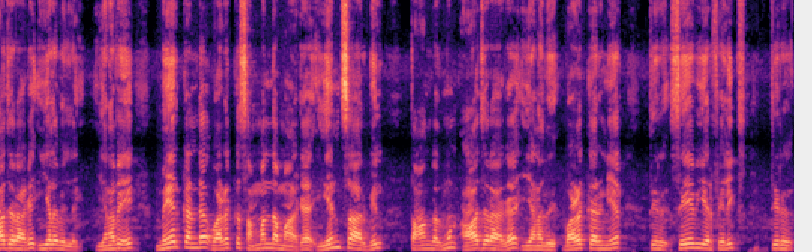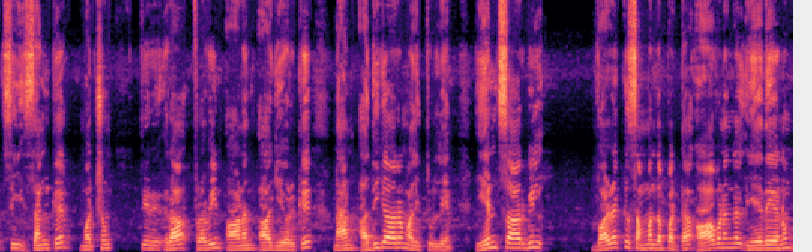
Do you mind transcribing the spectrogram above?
ஆஜராக இயலவில்லை. எனவே மேற்கண்ட வழக்கு சம்பந்தமாக என் சார்பில் தாங்கள் முன் ஆஜராக எனது வழக்கறிஞர் திரு சேவியர் ஃபெலிக்ஸ் திரு சி. சங்கர் மற்றும் திரு ரா. பிரவீன் ஆனந்த் ஆகியோருக்கு நான் அதிகாரம் அளித்துள்ளேன். என் சார்பில் வழக்கு சம்பந்தப்பட்ட ஆவணங்கள் ஏதேனும்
